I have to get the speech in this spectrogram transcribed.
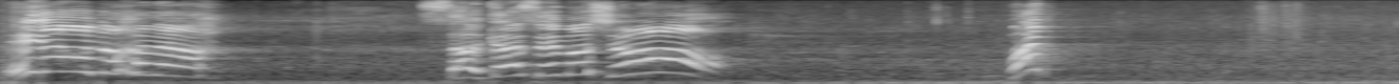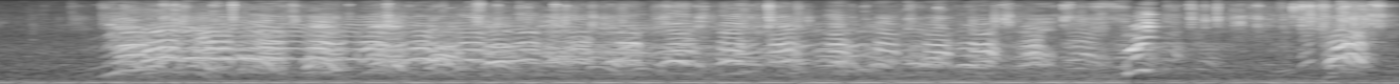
笑顔の花咲かせましょう。は い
